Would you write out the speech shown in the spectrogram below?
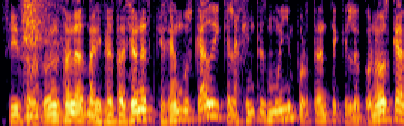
Sí, son, son las manifestaciones que se han buscado y que la gente es muy importante que lo conozca.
